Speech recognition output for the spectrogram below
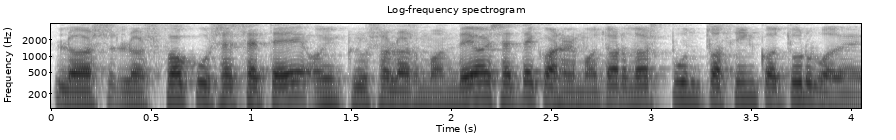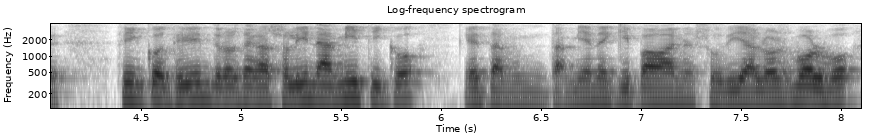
los, los Focus ST o incluso los Mondeo ST con el motor 2.5 turbo de 5 cilindros de gasolina mítico, que también equipaban en su día los Volvo.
